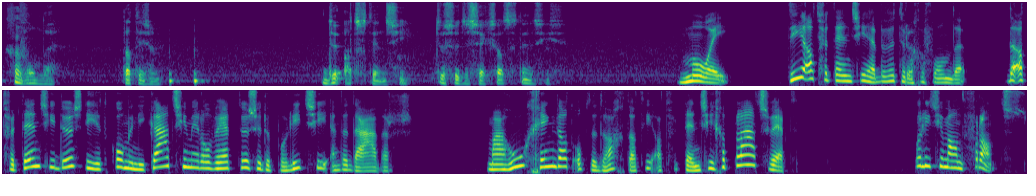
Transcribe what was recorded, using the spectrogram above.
Gevonden. Dat is hem. De advertentie tussen de seksadvertenties. Mooi. Die advertentie hebben we teruggevonden. De advertentie dus die het communicatiemiddel werd tussen de politie en de daders. Maar hoe ging dat op de dag dat die advertentie geplaatst werd? Politieman Frans.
